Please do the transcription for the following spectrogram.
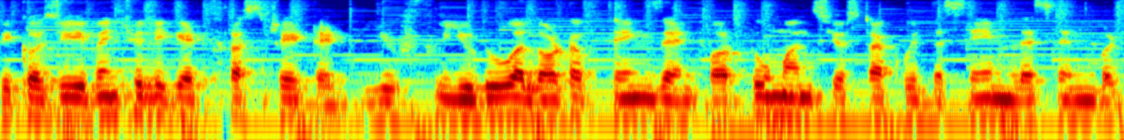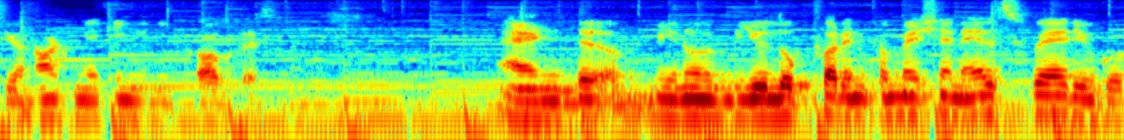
because you eventually get frustrated. You you do a lot of things, and for two months you're stuck with the same lesson, but you're not making any progress. And uh, you know you look for information elsewhere. You go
